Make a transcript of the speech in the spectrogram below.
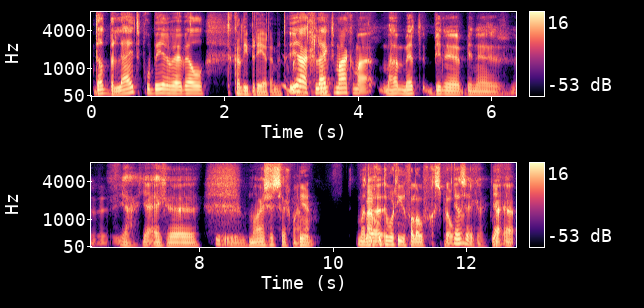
dat beleid proberen wij wel te kalibreren. Met ja, gelijk te maken, maar, maar met binnen, binnen ja, je eigen mm. marges, zeg maar. Ja. Maar, maar goed, er wordt in ieder geval over gesproken. Jazeker, ja, ja.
